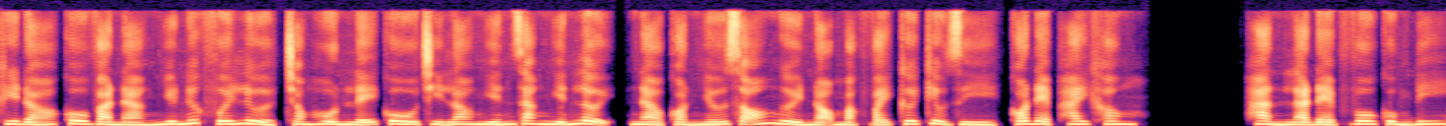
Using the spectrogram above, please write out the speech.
Khi đó cô và nàng như nước với lửa, trong hôn lễ cô chỉ lo nghiến răng nghiến lợi, nào còn nhớ rõ người nọ mặc váy cưới kiểu gì, có đẹp hay không. Hẳn là đẹp vô cùng đi.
